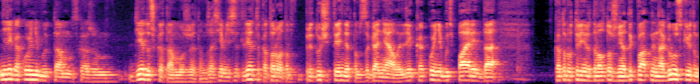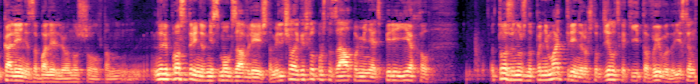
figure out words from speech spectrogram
Или какой-нибудь там, скажем, дедушка там уже там за 70 лет, у которого там предыдущий тренер там загонял, или какой-нибудь парень, да, которого тренер давал тоже неадекватные нагрузки, там колени заболели, он ушел, там, ну или просто тренер не смог завлечь, там, или человек решил просто зал поменять, переехал. Тоже нужно понимать тренеру, чтобы делать какие-то выводы, если он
